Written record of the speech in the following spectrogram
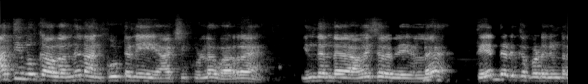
அதிமுக வந்து நான் கூட்டணி ஆட்சிக்குள்ள வர்றேன். இந்தந்த அமைச்சரவைகள்ல தேர்ந்தெடுக்கப்படுகின்ற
